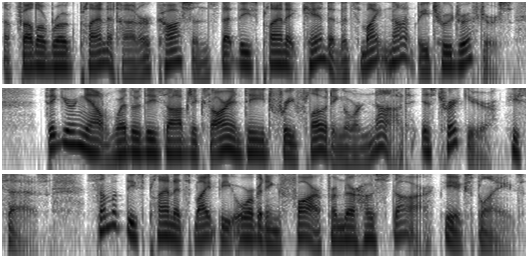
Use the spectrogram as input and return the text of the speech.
a fellow rogue planet hunter, cautions that these planet candidates might not be true drifters. Figuring out whether these objects are indeed free floating or not is trickier, he says. Some of these planets might be orbiting far from their host star, he explains.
